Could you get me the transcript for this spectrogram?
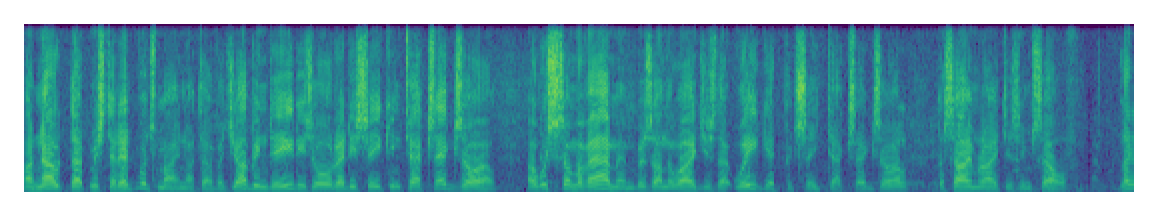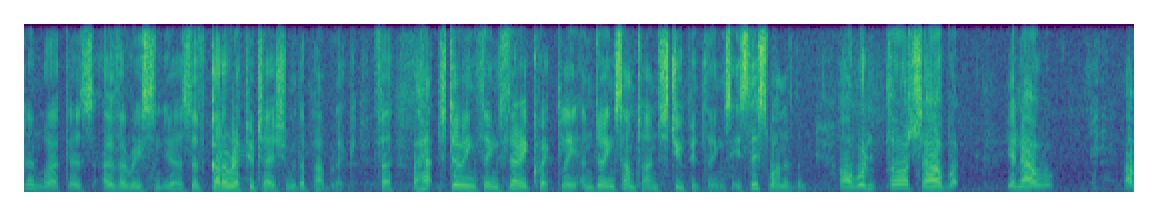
I note that Mr Edwardes may not have a job. Indeed, he's already seeking tax exile. I wish some of our members on the wages that we get could seek tax exile, the same rate as himself. Leyland workers over recent years have got a reputation with the public for perhaps doing things very quickly and doing sometimes stupid things. Is this one of them? I wouldn't thought so, but, you know, uh,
